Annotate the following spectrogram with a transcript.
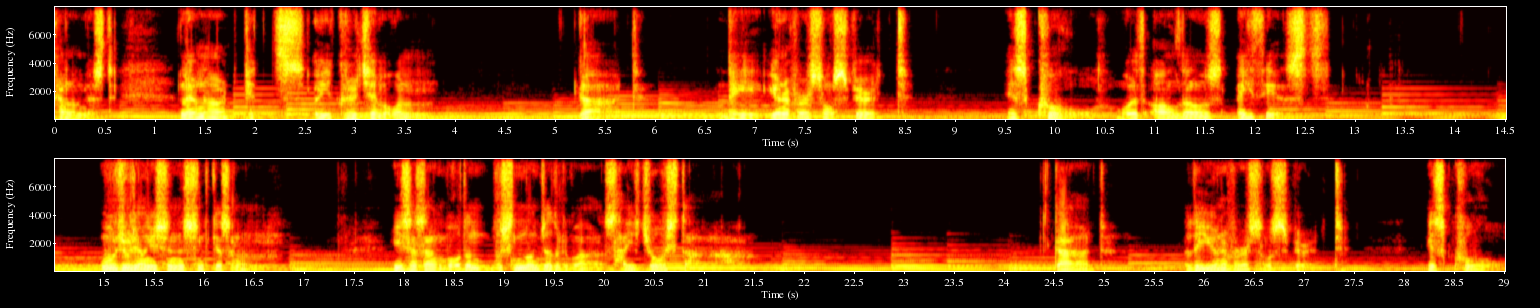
columnist 레오나르드 피츠의 글 제목은 God the universal spirit is cool with all those atheists. 우주령이신 신께서는 이 세상 모든 무신론자들과 사이 좋으시다. God, the universal spirit, is cool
